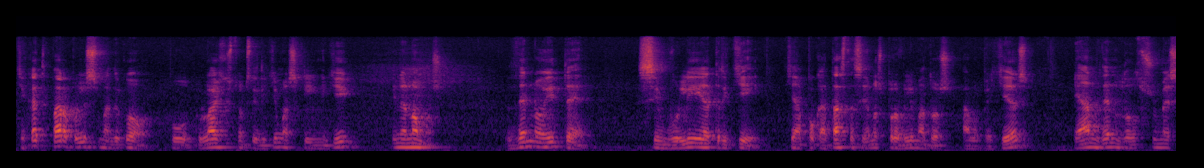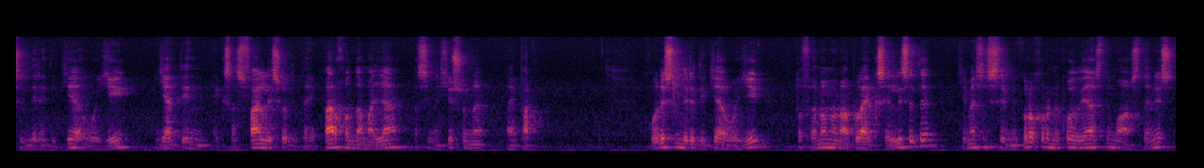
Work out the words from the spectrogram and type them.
Και κάτι πάρα πολύ σημαντικό που τουλάχιστον στη δική μας κλινική είναι νόμος. Δεν νοείται συμβουλή ιατρική και αποκατάσταση ενός προβλήματος αλοπαικίας εάν δεν δώσουμε συντηρητική αγωγή για την εξασφάλιση ότι τα υπάρχοντα μαλλιά θα συνεχίσουν να υπάρχουν. Χωρίς συντηρητική αγωγή, το φαινόμενο απλά εξελίσσεται και μέσα σε μικρό χρονικό διάστημα ο ασθενής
